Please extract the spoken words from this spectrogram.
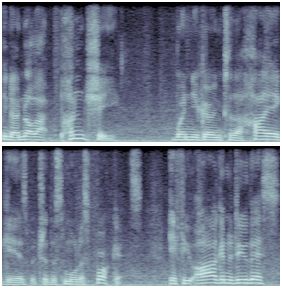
You know, not that punchy when you're going to the higher gears, which are the smaller sprockets. If you are going to do this,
